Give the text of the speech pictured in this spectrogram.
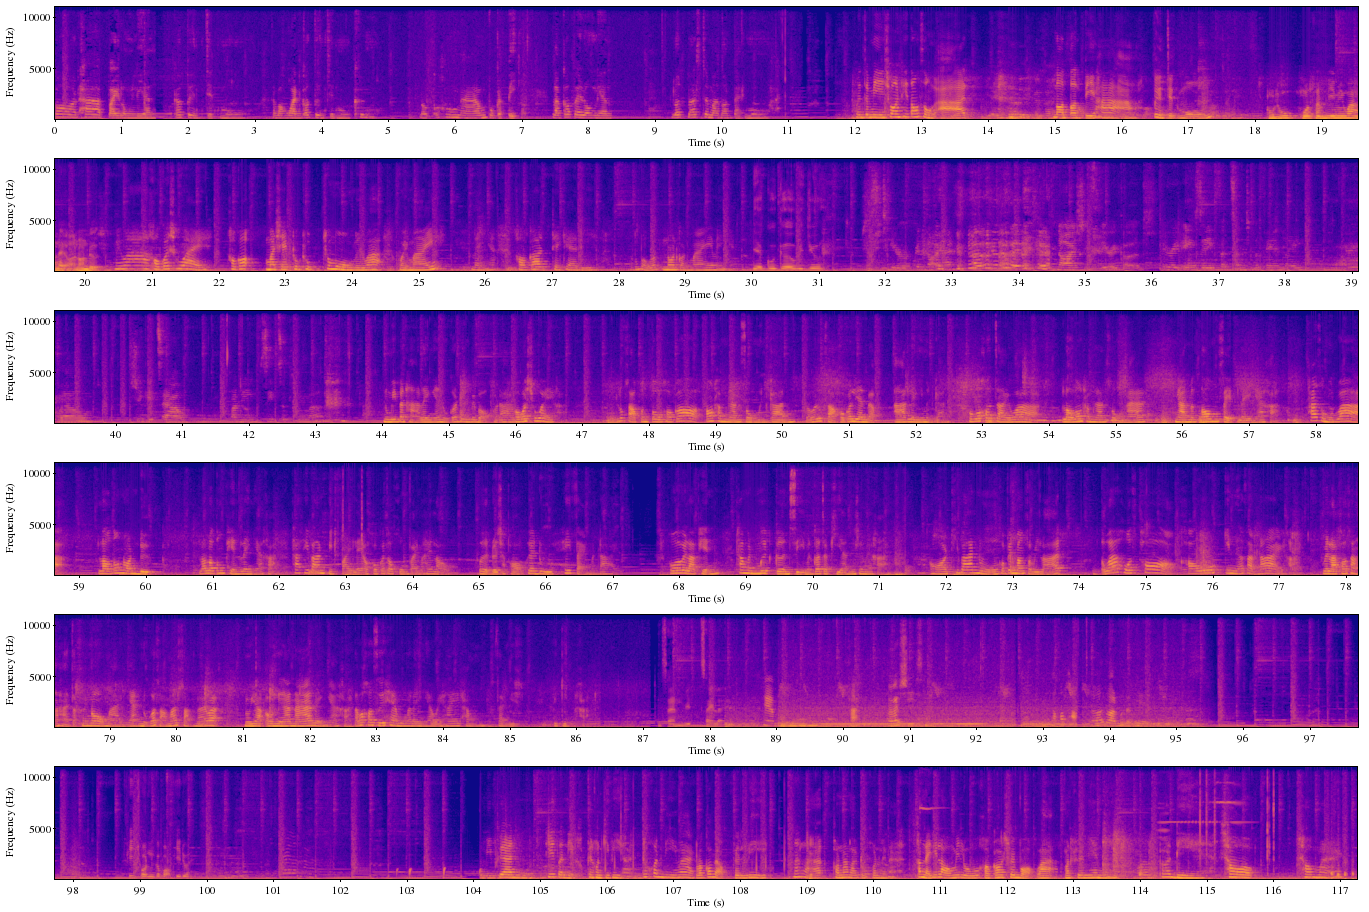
ก็ถ้าไปโรงเรียนก็ตื่น7จ็ดโมงแต่บางวันก็ตื่น7จ็ดโมงครึ่งแล้วก็ห้องน้ำปกติ แล้วก็ไปโรงเรียนรถบัสจะมาตอน8ปดโมงค่ะ มันจะมีช่วงที่ต้องส่งอาร์ตนอนตอนตีห้าตื่น7จ็ดโมงเอาแล้วโฮสต์แฟมลี่ไม่ว่าอะไรเหรอนอนดึก ไม่ว่าเขาก็ช่วย เขาก็มาเช็คทุก ๆ ชั่วโมงเลยว่าไหวไหมอะไรเงี้ยเขาก็เทคแคร์ดีเขาก็บอกว่านอนก่อนไหมอะไรเงี้ย Yeah Google with you terrible. No, I was gonna say that too. No, she's very good. Very easy, fits into the family very well. She gets our funny sense of humour. หนูมีปัญหาอะไรเงี้ยหนูก็เดินไปบอกเขาได้เขาก็ช่วยค่ะ ลูกสาวคนโตเขาก็ต้องทำงานส่งเหมือนกันแต่ว่าลูกสาวเขาก็เรียนแบบอาร์ตอะไรอย่างนี้เหมือนกันเขาก็เข้าใจว่าเราต้องทำงานส่งนะ งานมันต้องเสร็จอะไรอย่างเงี้ยค่ะ ถ้าสมมุติว่า เราต้องนอนดึก แล้วเราต้องเพ้นท์อะไรอย่างเงี้ยค่ะ ถ้าที่บ้านปิดไฟแล้วเขาก็จะโคมไฟมาให้เรา เปิดโดยเฉพาะเพื่อดูให้แสงมันได้ เพราะว่าเวลาเพ้นท์ถ้ามันมืดเกินสีมันก็จะเพี้ยนใช่ไหมคะอ๋อที่บ้านหนูเขาเป็นบางสวิรัตแต่ว่าโฮสต์พ่อเขากินเนื้อสัตว์ได้ค่ะ เวลาเขาสั่งอาหารจากข้างนอกมาอย่างเงี้ยหนูก็สามารถสั่งได้ว่าหนูอยากเอาเนื้อนะอะไรอย่างเงี้ยค่ะ แต่ว่าเขาซื้อแฮมอะไรอย่างเงี้ยไว้ให้ทำแซนด์วิชไปกินค่ะ แซนด์วิชไส้อะไร Ham. ค่ะ แล้วก็ชีส แล้วก็ผัก แล้วก็ซอสมะเขือเทศพี่ชนก็บอกพี่ด้วยมีเพื่อนที่สนิทเป็นคนกีบีค่ะ ทุกคนดีมาก แล้วก็แบบเฟรนลี่น่ารักเขาน่ารักทุกคนเลยนะคำไหนที่เราไม่รู้เขาก็ช่วยบอกว่ามันคือเนี่ยนี้ ก็ดีชอบ ชอบมาก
